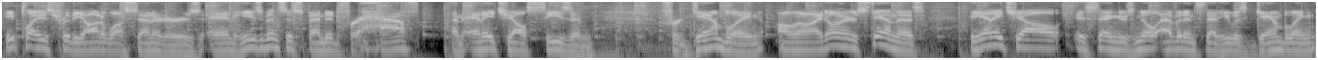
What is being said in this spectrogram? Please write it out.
He plays for the Ottawa Senators, and he's been suspended for half an NHL season for gambling. Although I don't understand this. The NHL is saying there's no evidence that he was gambling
